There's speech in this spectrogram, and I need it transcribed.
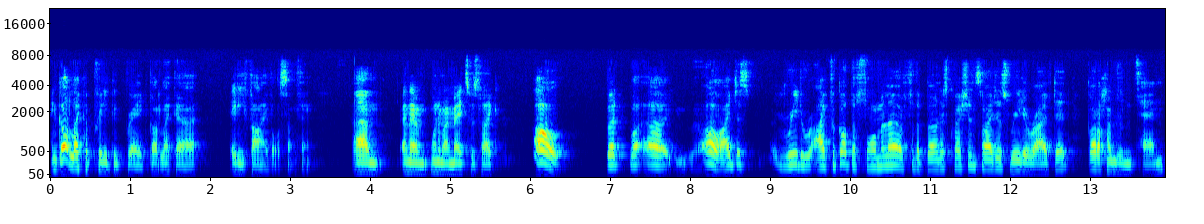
and got like a pretty good grade, got like a 85 or something. Um, and then one of my mates was like, "Oh, but uh, oh, I just read. I forgot the formula for the bonus question, so I just read arrived it. Got 110.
